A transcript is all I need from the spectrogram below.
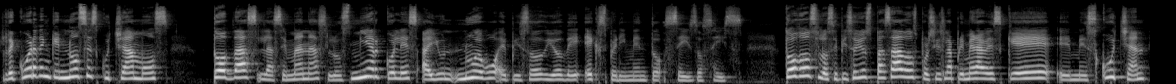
Recuerden que nos escuchamos todas las semanas. Los miércoles hay un nuevo episodio de Experimento 626. Todos los episodios pasados, por si es la primera vez que eh, me escuchan,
